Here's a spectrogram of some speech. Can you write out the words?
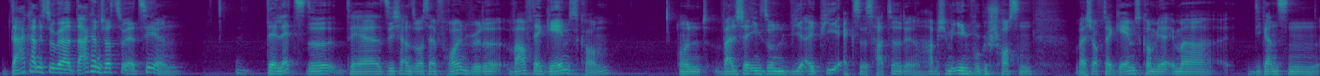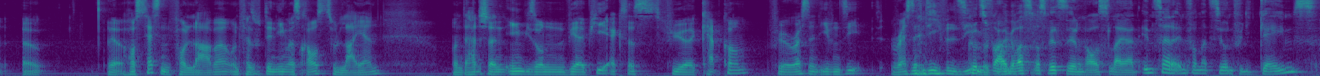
Da kann ich sogar, da kann ich was zu erzählen. Der letzte, der sich an sowas erfreuen würde, war auf der Gamescom. Und weil ich ja irgendwie so einen VIP-Access hatte, den habe ich mir irgendwo geschossen, weil ich auf der Gamescom ja immer die ganzen äh, Hostessen voll laber und versuche, denen irgendwas rauszuleiern. Und da hatte ich dann irgendwie so einen VIP-Access für Capcom, für Resident Evil, Resident Evil 7. Kurze Frage, was, was willst du denn rausleiern? Insider-Informationen für die Games?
